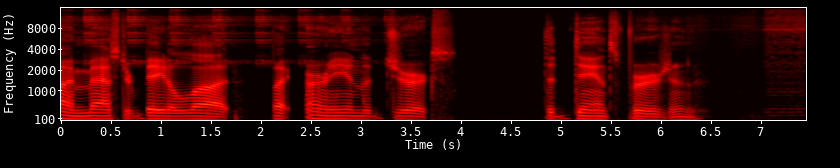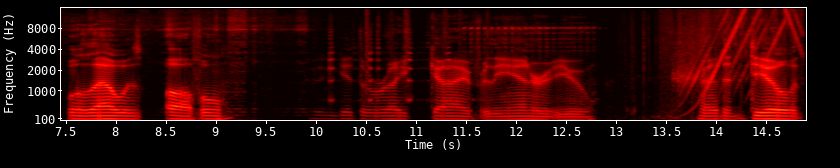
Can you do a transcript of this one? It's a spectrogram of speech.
I masturbate a lot by Ernie and the Jerks. The dance version. Well, that was awful. Didn't get the right guy for the interview. Had to deal with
